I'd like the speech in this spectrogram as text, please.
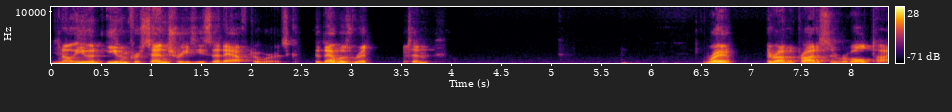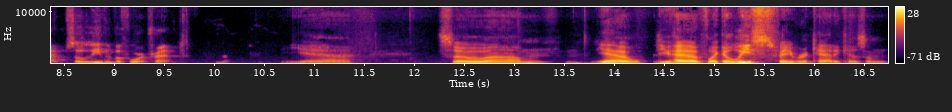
you know, even even for centuries, he said afterwards that was written right around the Protestant revolt time. So even before Trent. Yeah. So um yeah, do you have like a least favorite catechism?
